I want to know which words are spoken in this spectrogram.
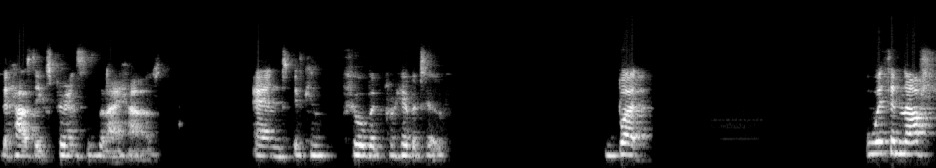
that has the experiences that I had, and it can feel a bit prohibitive. But with enough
